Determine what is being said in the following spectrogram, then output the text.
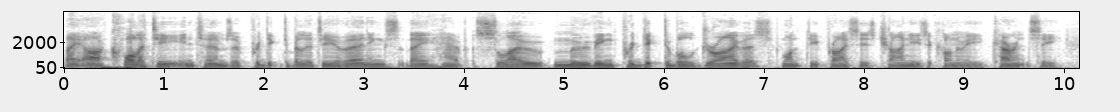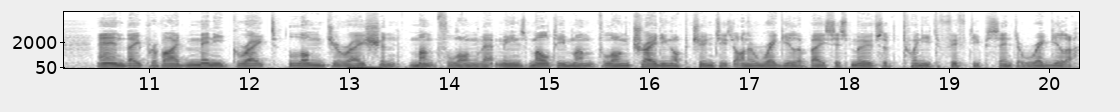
They are quality in terms of predictability of earnings. They have slow moving, predictable drivers, commodity prices, Chinese economy, currency, and they provide many great long duration, month long, that means multi month long trading opportunities on a regular basis, moves of 20 to 50% irregular.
